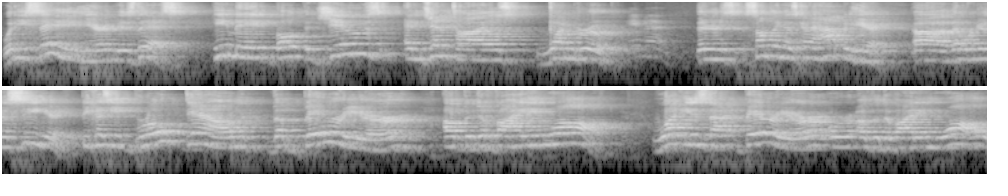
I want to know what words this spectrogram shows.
What he's saying here is this He made both the Jews and Gentiles one group. Amen. There's something that's going to happen here uh, that we're going to see here because he broke down the barrier of the dividing wall. What is that barrier or of the dividing wall?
